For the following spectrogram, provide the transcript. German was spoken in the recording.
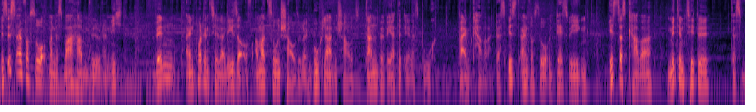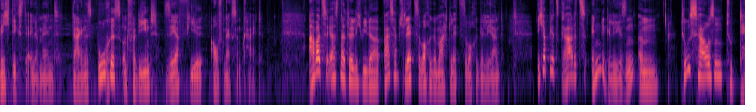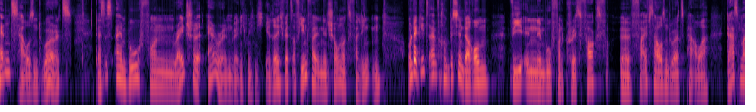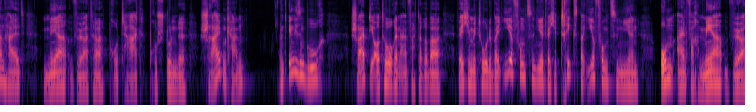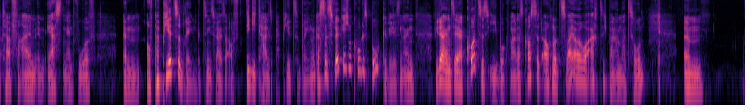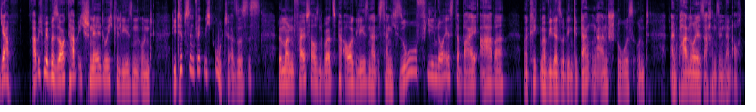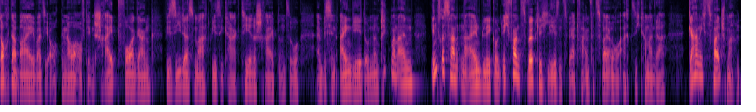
es ist einfach so, ob man das wahrhaben will oder nicht. Wenn ein potenzieller Leser auf Amazon schaut oder im Buchladen schaut, dann bewertet er das Buch beim Cover. Das ist einfach so und deswegen ist das Cover mit dem Titel das wichtigste Element deines Buches und verdient sehr viel Aufmerksamkeit. Aber zuerst natürlich wieder, was habe ich letzte Woche gemacht, letzte Woche gelernt? Ich habe jetzt gerade zu Ende gelesen, ähm, 2000 to 10.000 Words. Das ist ein Buch von Rachel Aaron, wenn ich mich nicht irre. Ich werde es auf jeden Fall in den Shownotes verlinken. Und da geht es einfach ein bisschen darum, wie in dem Buch von Chris Fox, äh, 5000 Words per Hour, dass man halt mehr Wörter pro Tag, pro Stunde schreiben kann. Und in diesem Buch schreibt die Autorin einfach darüber, welche Methode bei ihr funktioniert, welche Tricks bei ihr funktionieren, um einfach mehr Wörter, vor allem im ersten Entwurf, ähm, auf Papier zu bringen, beziehungsweise auf digitales Papier zu bringen. Und das ist wirklich ein cooles Buch gewesen. Ein, wieder ein sehr kurzes E-Book war. Das kostet auch nur 2,80 Euro bei Amazon. Ähm, ja, habe ich mir besorgt, habe ich schnell durchgelesen und die Tipps sind wirklich gut. Also es ist wenn man 5000 Words per Hour gelesen hat, ist da nicht so viel Neues dabei, aber man kriegt mal wieder so den Gedankenanstoß und ein paar neue Sachen sind dann auch doch dabei, weil sie auch genauer auf den Schreibvorgang, wie sie das macht, wie sie Charaktere schreibt und so ein bisschen eingeht. Und dann kriegt man einen interessanten Einblick und ich fand es wirklich lesenswert. Vor allem für 2,80 Euro kann man da gar nichts falsch machen.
